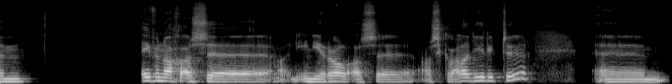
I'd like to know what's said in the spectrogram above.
Um, even nog als, uh, in die rol als, uh, als directeur Um,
